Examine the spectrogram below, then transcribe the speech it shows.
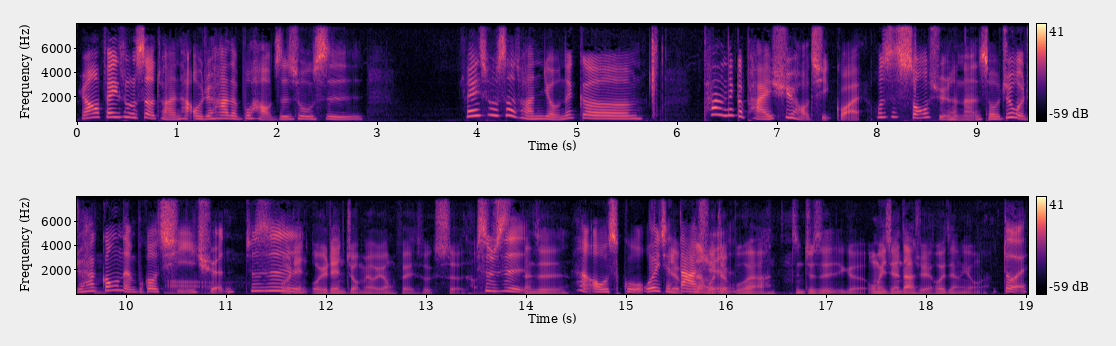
然后 Facebook 社团，它我觉得它的不好之处是 Facebook 社团有那个。它的那个排序好奇怪，或是搜寻很难搜，就我觉得它功能不够齐全。嗯哦、就是我有点我有点久没有用 Facebook 社团，是不是？但是很 old school。我以前大学，但我觉得不会啊，这就是一个我们以前大学也会这样用啊。对，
